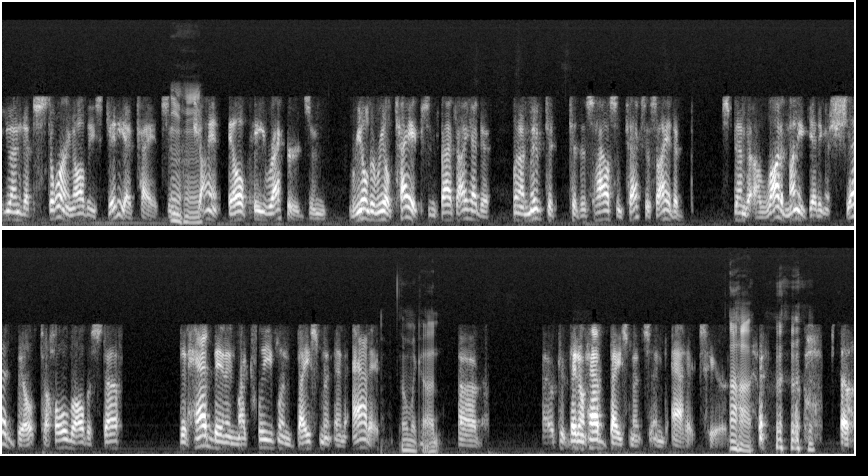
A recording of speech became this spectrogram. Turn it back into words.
you ended up storing all these videotapes and Mhm. giant LP records and reel to reel tapes. In fact, I had to when I moved to to this house in Texas, I had to spend a lot of money getting a shed built to hold all the stuff that had been in my Cleveland basement and attic. oh my god, Uh, they don't have basements and attics here. uh huh, So,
